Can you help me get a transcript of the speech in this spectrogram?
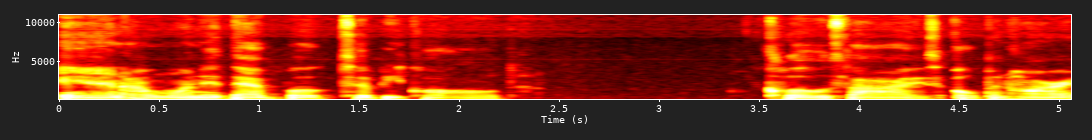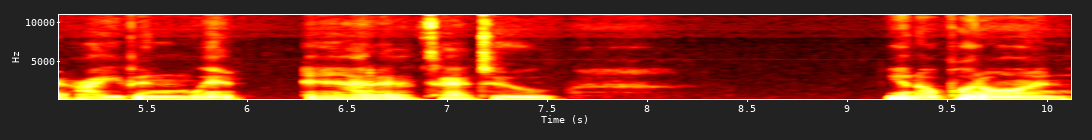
and I wanted that book to be called Closed Eyes, Open Heart. I even went and had a tattoo, you know, put on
